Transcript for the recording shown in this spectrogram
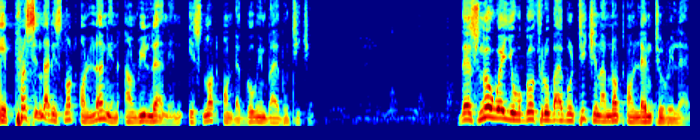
A person that is not on learning and relearning is not undergoing Bible teaching. There's no way you will go through Bible teaching and not unlearn to relearn.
